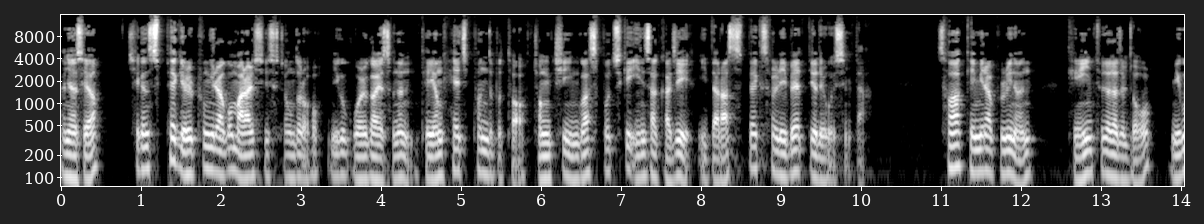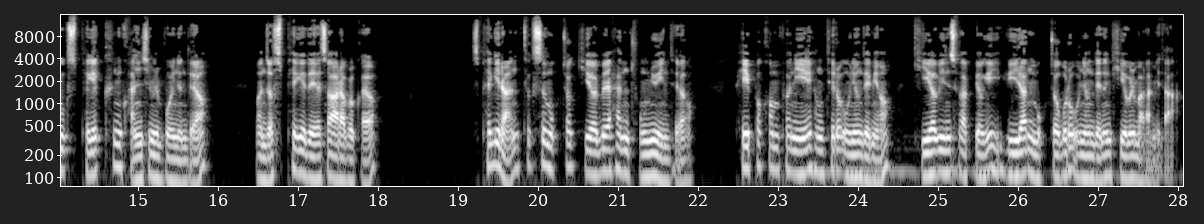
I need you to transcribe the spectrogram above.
안녕하세요. 최근 스펙 열풍이라고 말할 수 있을 정도로 미국 월가에서는 대형 헤지펀드부터 정치인과 스포츠계 인사까지 잇따라 스펙 설립에 뛰어들고 있습니다. 서학개미라 불리는 개인 투자자들도 미국 스펙에 큰 관심을 보이는데요. 먼저 스펙에 대해서 알아볼까요? 스펙이란 특수목적 기업의 한 종류인데요. 페이퍼 컴퍼니의 형태로 운영되며 기업 인수 합병이 유일한 목적으로 운영되는 기업을 말합니다.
